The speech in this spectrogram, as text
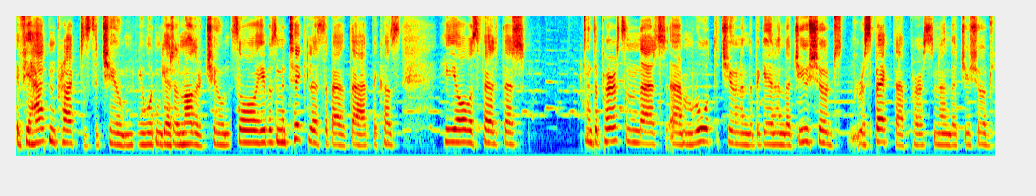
if you hadn't practiced the tune, you wouldn't get another tune. So he was meticulous about that because he always felt that the person that um, wrote the tune in the beginning, that you should respect that person and that you should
